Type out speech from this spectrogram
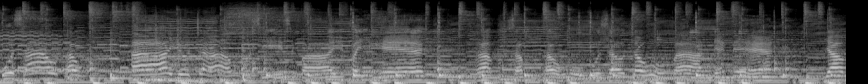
ผู้สาวเท่าอายุเจ้าสี่สิบปลายไปแหกครับสำเท่าผู้สาวเจ้าบานแดงแดงยาม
